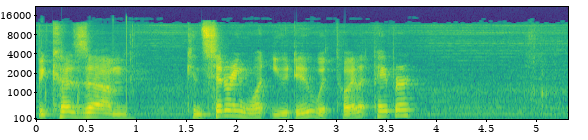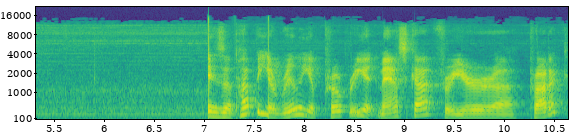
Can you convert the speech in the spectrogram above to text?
Because, um, considering what you do with toilet paper, is a puppy a really appropriate mascot for your uh, product?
